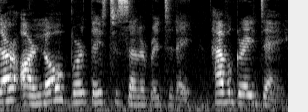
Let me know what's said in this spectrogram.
There are no birthdays to celebrate today. Have a great day.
